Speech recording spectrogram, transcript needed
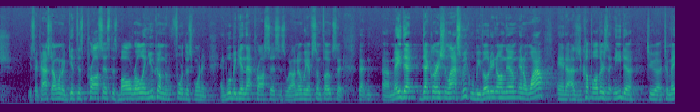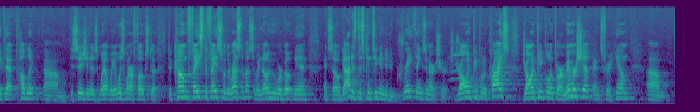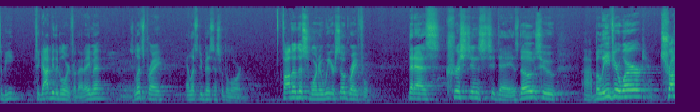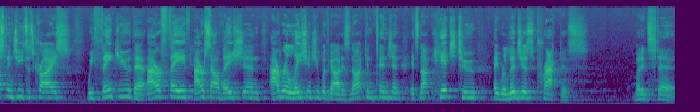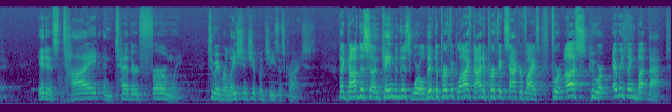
You say, Pastor, I want to get this process, this ball rolling. You come forward this morning, and we'll begin that process as well. I know we have some folks that, that uh, made that declaration last week. We'll be voting on them in a while. And uh, there's a couple others that need to, to, uh, to make that public um, decision as well. We always want our folks to, to come face to face with the rest of us so we know who we're voting in. And so God is just continuing to do great things in our church, drawing people to Christ, drawing people into our membership, and for Him um, to be to God be the glory for that. Amen. So let's pray and let's do business with the Lord. Father, this morning we are so grateful that as Christians today, as those who uh, believe your word, trust in Jesus Christ, we thank you that our faith, our salvation, our relationship with God is not contingent, it's not hitched to a religious practice, but instead, it is tied and tethered firmly to a relationship with Jesus Christ. That God the Son came to this world, lived a perfect life, died a perfect sacrifice for us who are everything but that.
